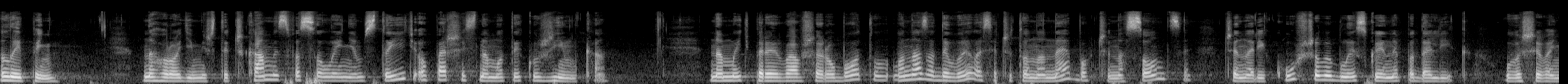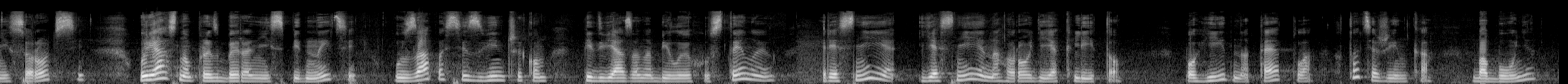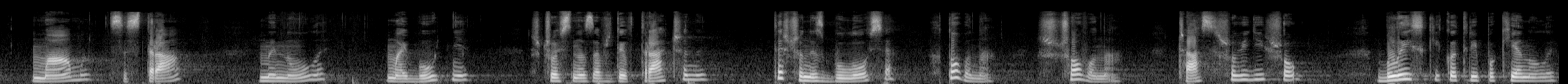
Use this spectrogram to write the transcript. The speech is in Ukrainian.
Липень. На городі між тичками з фасолиням стоїть, опершись на мотику жінка. На мить перервавши роботу, вона задивилася чи то на небо, чи на сонце, чи на ріку, що виблискує неподалік, у вишиваній сорочці, у рясно призбираній спідниці, у запасі з вінчиком, підв'язана білою хустиною, рясніє, ясніє на городі, як літо. Погідна, тепла. Хто ця жінка? Бабуня, мама, сестра, минуле, майбутнє, щось назавжди втрачене, те, що не збулося. Хто вона? Що вона? Час, що відійшов, близькі, котрі покинули,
